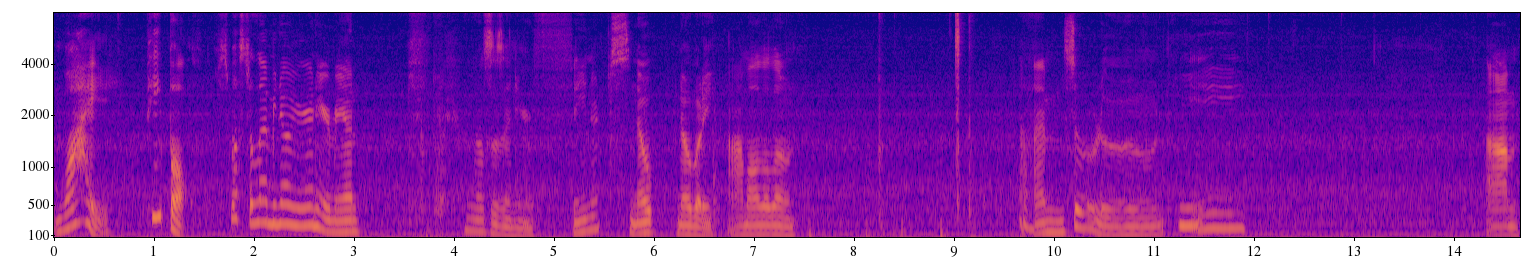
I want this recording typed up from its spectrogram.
Why? People! You're supposed to let me know you're in here, man. Who else is in here? Feenix? Nope, nobody. I'm all alone. I'm so lonely. Um.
